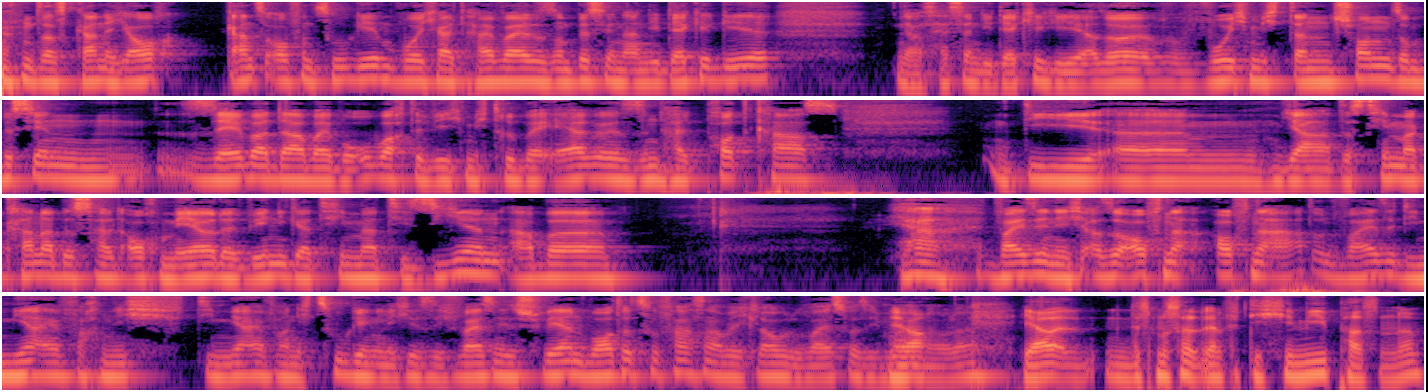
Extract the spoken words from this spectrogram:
das kann ich auch ganz offen zugeben, wo ich halt teilweise so ein bisschen an die Decke gehe, ja, was heißt an die Decke gehe, also wo ich mich dann schon so ein bisschen selber dabei beobachte, wie ich mich drüber ärgere, sind halt Podcasts, die ähm, ja das Thema Cannabis halt auch mehr oder weniger thematisieren, aber ja, weiß ich nicht, also auf eine, auf eine Art und Weise, die mir einfach nicht, die mir einfach nicht zugänglich ist. Ich weiß nicht, es ist schwer in Worte zu fassen, aber ich glaube, du weißt, was ich meine, ja. oder? Ja, das muss halt einfach die Chemie passen, ne?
